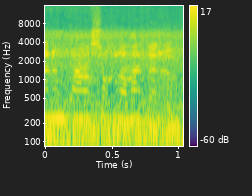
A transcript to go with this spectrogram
Wala pasok lahat ano?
